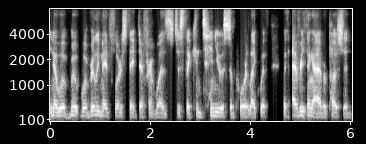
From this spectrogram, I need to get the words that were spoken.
you know, what, what really made Florida State different was just the continuous support, like with, with everything I ever posted,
